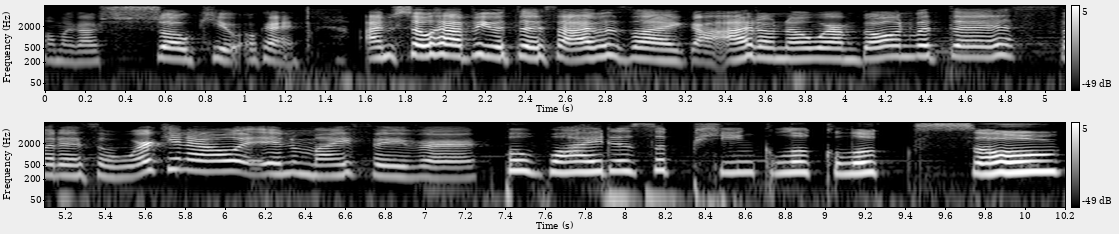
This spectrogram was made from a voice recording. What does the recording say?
Oh my gosh, so cute. Okay. I'm so happy with this. I was like, I don't know where I'm going with this, but it's working out in my favor. But why does the pink look look so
